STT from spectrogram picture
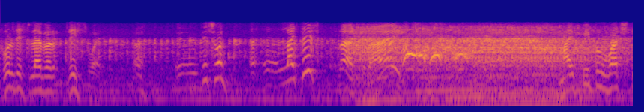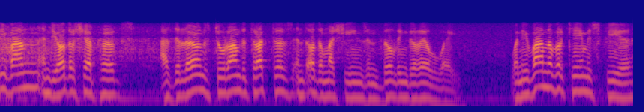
pull this lever this way. uh, uh, this one, uh, uh, like this. That's right. My people watched Ivan and the other shepherds as they learned to run the tractors and other machines in building the railway. When Ivan overcame his fear,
